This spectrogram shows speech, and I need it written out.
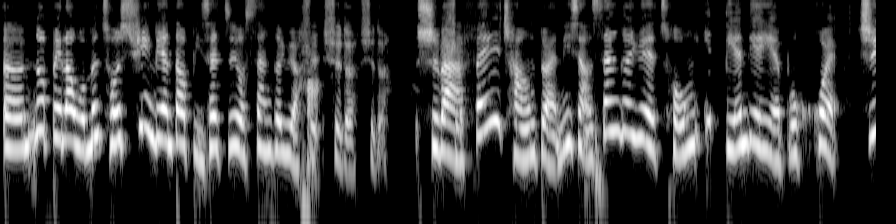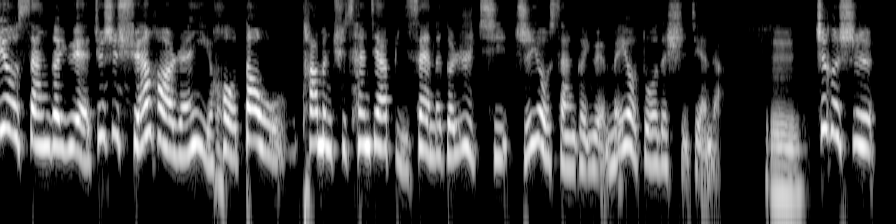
呃，诺贝拉，我们从训练到比赛只有三个月，是好，是的，是的，是吧？是非常短。你想，三个月从一点点也不会，只有三个月，就是选好人以后到他们去参加比赛那个日期只有三个月，没有多的时间的。嗯，这个是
